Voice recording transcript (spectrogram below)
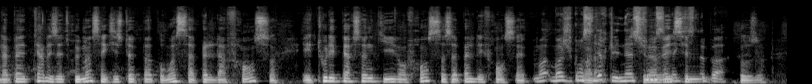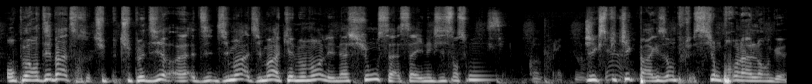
la planète Terre, les êtres humains, ça n'existe pas. Pour moi, ça s'appelle la France. Et toutes les personnes qui vivent en France, ça s'appelle des Français. Moi, moi, je considère Voilà. que les nations, ça n'existe une pas. chose. On peut en débattre. Tu, tu peux dire, euh, dis- dis-moi, dis-moi à quel moment les nations, ça, ça a une existence. J'ai expliqué que par exemple, si on prend la langue,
